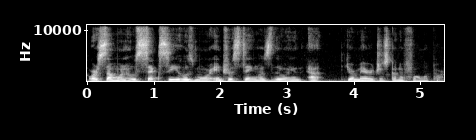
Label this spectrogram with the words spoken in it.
or someone who's sexy, who's more interesting, who's doing, uh, your marriage is going to fall apart.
